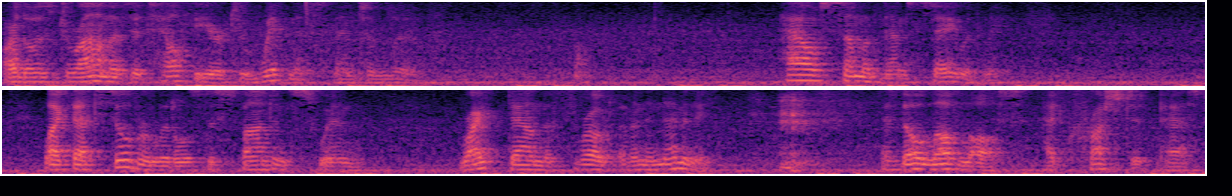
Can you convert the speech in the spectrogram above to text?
are those dramas it's healthier to witness than to live. How some of them stay with me. Like that silver little's despondent swim right down the throat of an anemone as though love loss had crushed it past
